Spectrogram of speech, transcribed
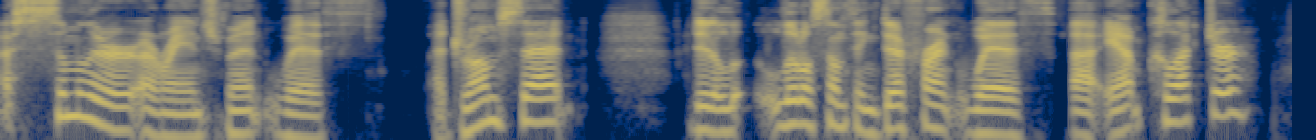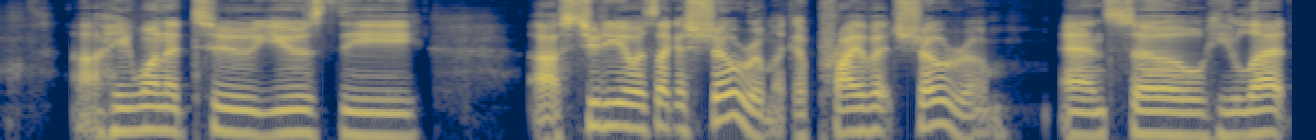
a similar arrangement with a drum set. I did a little something different with an amp collector. Uh, he wanted to use the uh, studio as like a showroom, like a private showroom. And so he let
